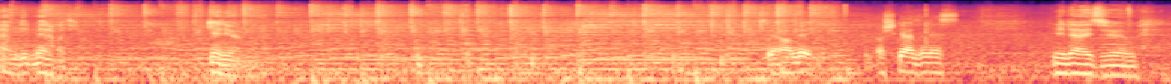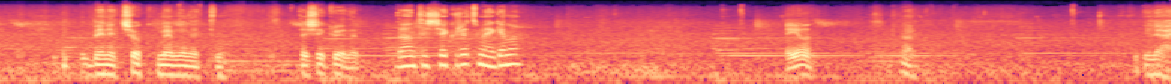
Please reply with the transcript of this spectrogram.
Ben bir merhaba diyeyim. Geliyorum. Seyhan Bey, hoş geldiniz. Nilay'cığım, beni çok memnun ettin. Teşekkür ederim. Ben teşekkür etme Egemen. Egemen. Nilay,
